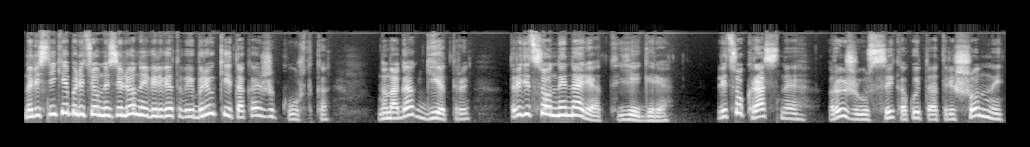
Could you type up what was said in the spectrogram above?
На леснике были темно-зеленые вельветовые брюки и такая же куртка. На ногах гетры, традиционный наряд егеря. Лицо красное, рыжие усы, какой-то отрешенный,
